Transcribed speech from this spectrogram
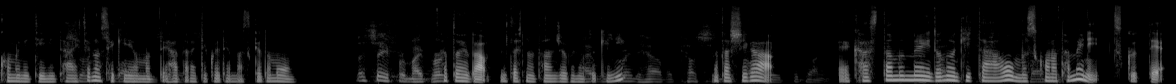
コミュニティに対しての責任を持って働いてくれていますけども、例えば私の誕生日の時に私がカスタムメイドのギターを息子のために作って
